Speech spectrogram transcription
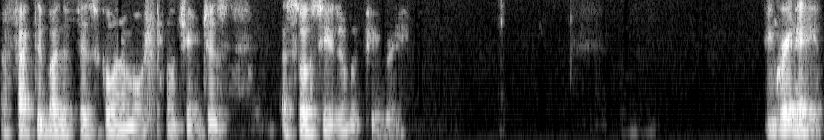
affected by the physical and emotional changes associated with puberty. In grade eight,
